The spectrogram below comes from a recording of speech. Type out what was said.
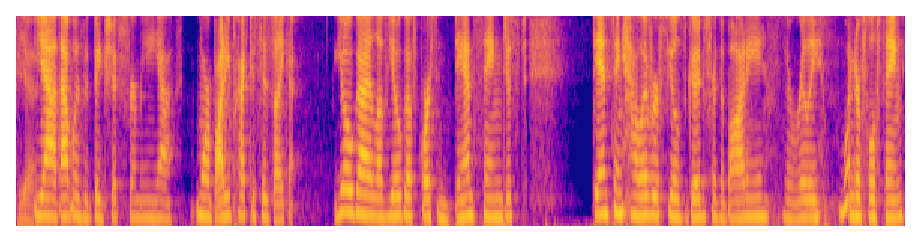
yeah. Yeah, that was a big shift for me. Yeah. More body practices like yoga. I love yoga, of course, and dancing. Just dancing however feels good for the body is a really wonderful thing.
